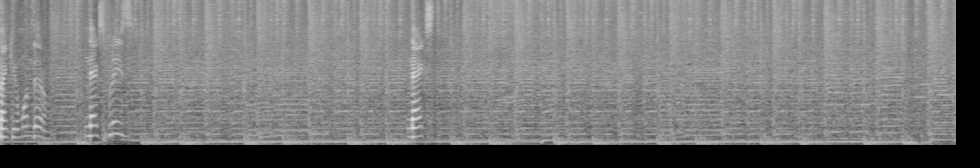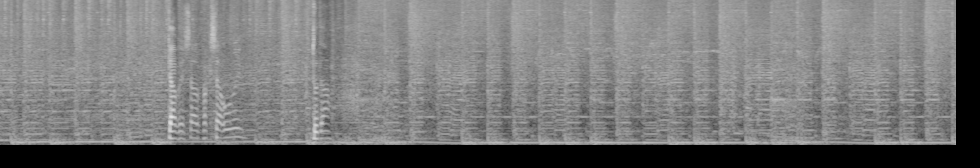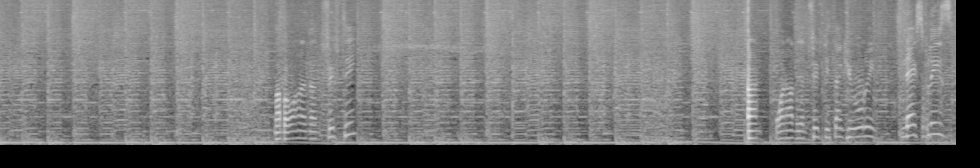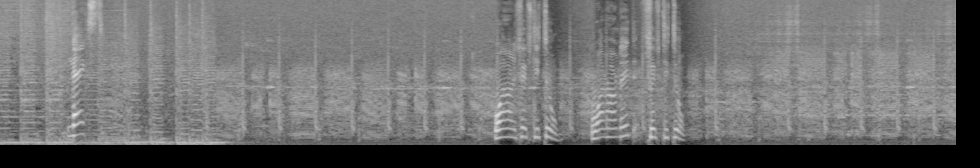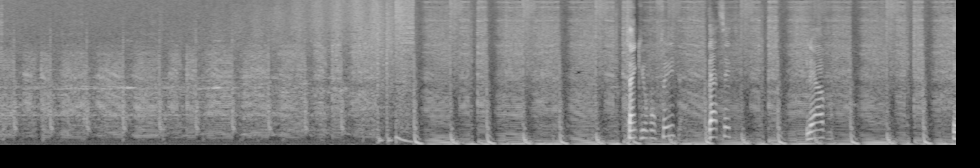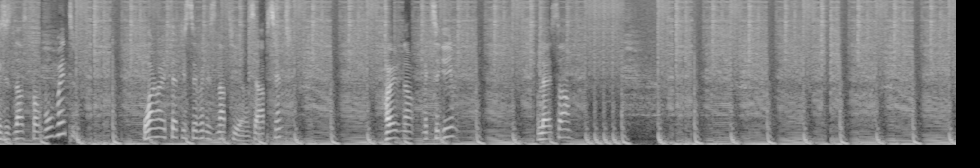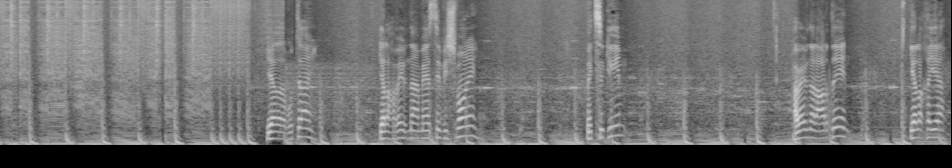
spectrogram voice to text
Thank you, Munder. Next, please. Next. קו ישר בבקשה אורי. תודה. Number 150. And 150. Thank you, Uri. Next, please. Next. 152, 152. Thank you, Mufid. That's it. this is his last for movement. 137 is not here, It's absent. However, now מציגים متسجين لعصام. يلا ربوتاي يلا حبايبنا 128 متسجين حبايبنا العارضين. يلا خيا.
